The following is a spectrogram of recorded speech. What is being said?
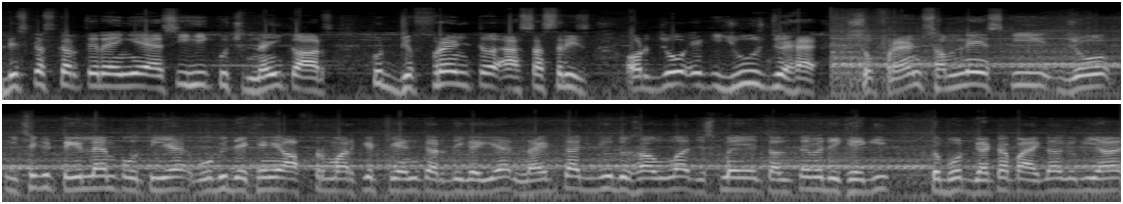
डिस्कस करते रहेंगे ऐसी ही कुछ नई कार्स कुछ डिफरेंट एसेसरीज और जो एक यूज़ है सो so फ्रेंड्स हमने इसकी जो पीछे की टेल लैंप होती है, वो भी देखेंगे आफ्टर मार्केट चेंज कर दी गई है। नाइट का व्यू दिखाऊँगा, जिसमें ये चलते हुए दिखेगी तो बहुत गेटअप आएगा, क्योंकि यहाँ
